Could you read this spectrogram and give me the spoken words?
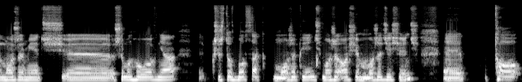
może mieć Szymon Hołownia, Krzysztof Bosak może 5, może 8, może 10. To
